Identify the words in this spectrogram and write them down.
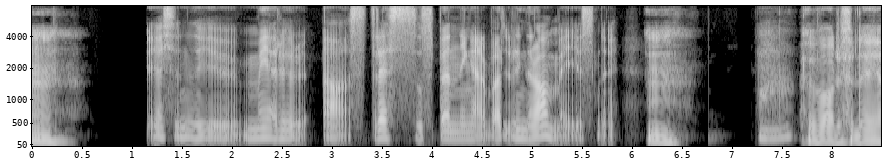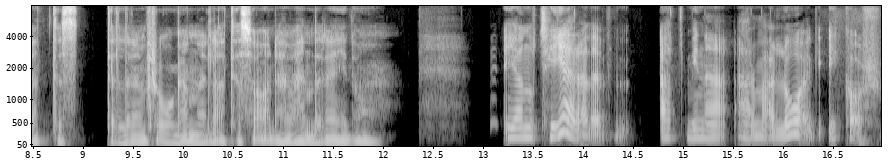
Mm. Jag känner ju mer hur ja, stress och spänningar bara rinner av mig just nu. Mm. Hur var det för dig att jag ställde den frågan eller att jag sa det? Vad hände dig då? Jag noterade att mina armar låg i kors,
